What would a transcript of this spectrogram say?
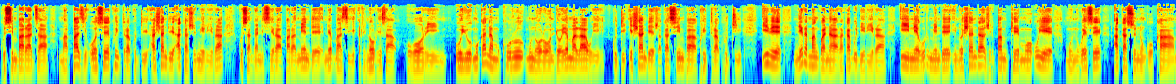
kusimbaradza mapazi ose kuitira kuti ashande akazvimirira kusanganisira paramende nebazi rinorwisa uori uyu mukana mukuru munhoroondo yemalawi kuti ishande zvakasimba kuitira kuti ive neramangwana rakabudirira. Iine hurumende inoshanda zviri pamutemo uye munhu wese akasununguka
